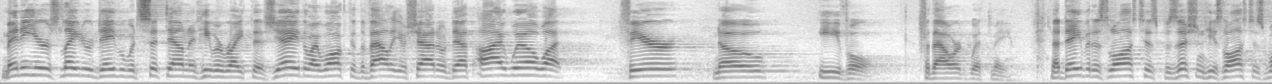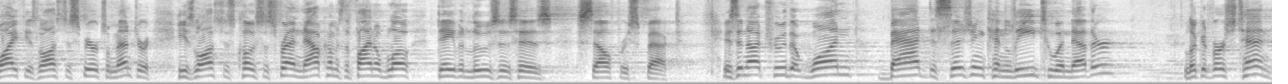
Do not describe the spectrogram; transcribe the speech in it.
Many years later, David would sit down and he would write this Yea, though I walk through the valley of shadow of death, I will what? Fear no evil, for thou art with me. Now, David has lost his position. He's lost his wife. He's lost his spiritual mentor. He's lost his closest friend. Now comes the final blow. David loses his self respect. Is it not true that one bad decision can lead to another? Look at verse 10.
